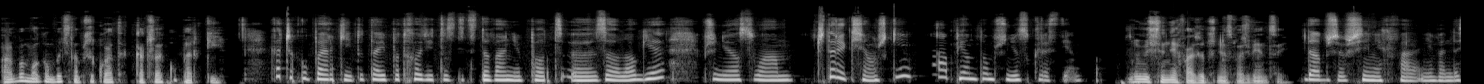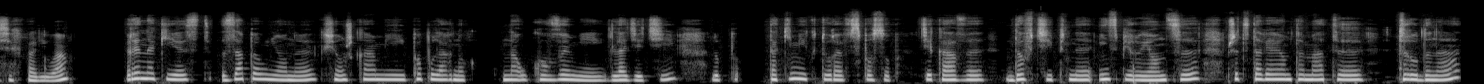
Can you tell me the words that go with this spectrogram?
Albo mogą być na przykład kacze kuperki. Kacze kuperki, tutaj podchodzi to zdecydowanie pod y, zoologię. Przyniosłam cztery książki, a piątą przyniósł Krystian. No już się nie chwal, że przyniosłaś więcej. Dobrze, już się nie chwalę, nie będę się chwaliła. Rynek jest zapełniony książkami popularno-naukowymi dla dzieci lub takimi, które w sposób ciekawy, dowcipny, inspirujący przedstawiają tematy trudne.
